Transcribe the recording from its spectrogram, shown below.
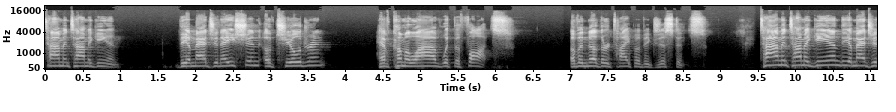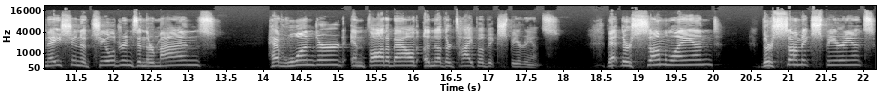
Time and time again, the imagination of children have come alive with the thoughts of another type of existence. Time and time again, the imagination of children's in their minds have wondered and thought about another type of experience. That there's some land, there's some experience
